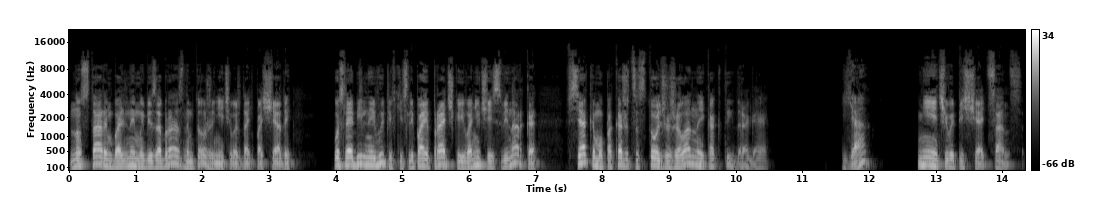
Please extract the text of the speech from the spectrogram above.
но старым, больным и безобразным тоже нечего ждать пощады. После обильной выпивки слепая прачка и вонючая свинарка всякому покажется столь же желанной, как ты, дорогая. Я? Нечего пищать, Санса.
